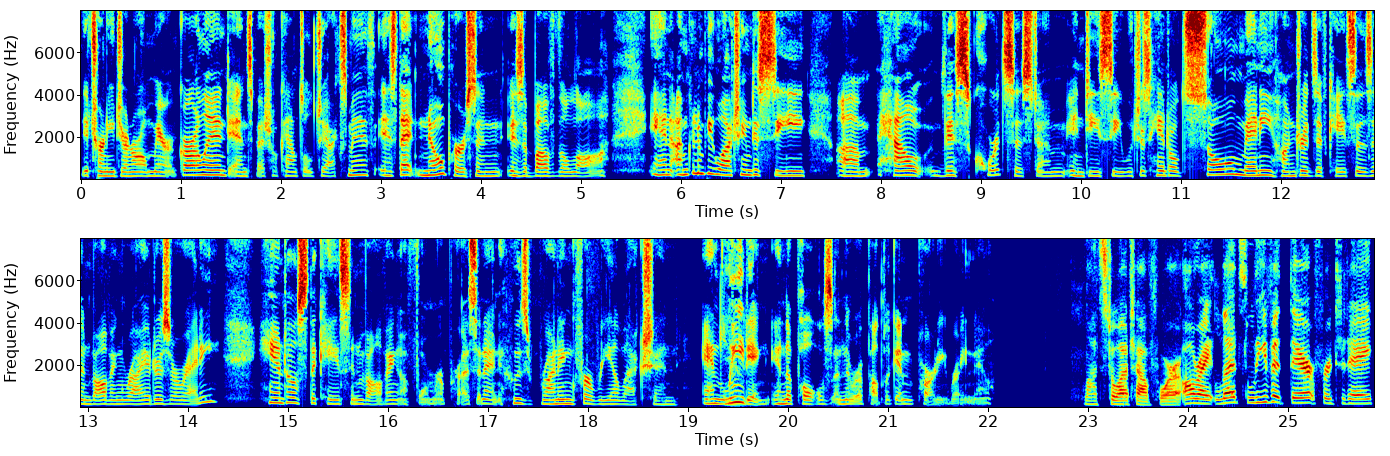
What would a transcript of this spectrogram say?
the Attorney General Merrick Garland and Special Counsel Jack Smith is that no person is above the law. And I'm going to be watching to see um, how this court system in D.C., which has handled so many hundreds of cases involving rioters already, handles the case involving a former president who's running for reelection and leading in the polls in the Republican Party right now. Lots to watch out for. All right, let's leave it there for today.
